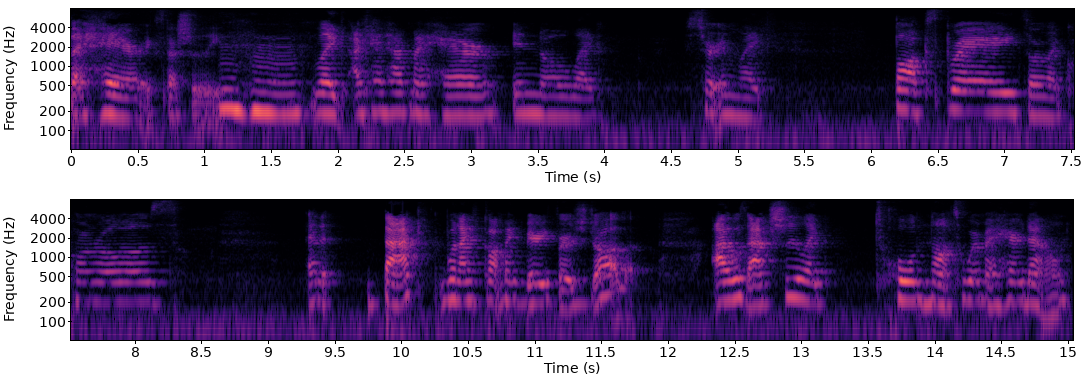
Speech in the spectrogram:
But hair, especially, hmm like I can't have my hair in no like certain like box braids or like cornrows. And back when I got my very first job, I was actually like told not to wear my hair down.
